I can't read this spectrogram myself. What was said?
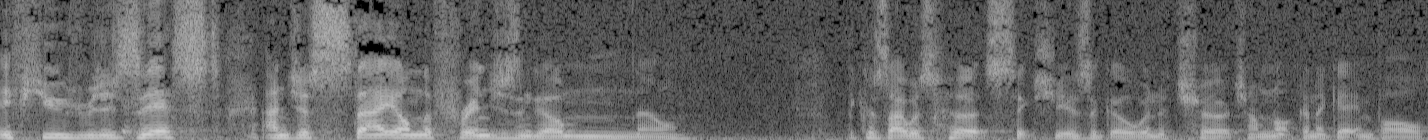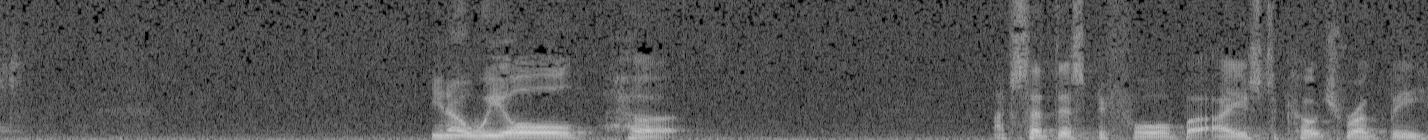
if you resist and just stay on the fringes and go, mm, no. Because I was hurt six years ago in a church, I'm not going to get involved. You know, we all hurt. I've said this before, but I used to coach rugby.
